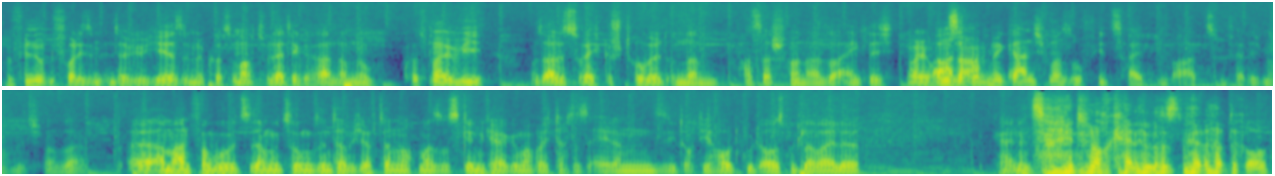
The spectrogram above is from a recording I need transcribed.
fünf Minuten vor diesem Interview hier sind wir kurz mal auf Toilette gerannt, haben nur kurz mal irgendwie uns alles zurechtgestrubbelt und dann passt das schon. Also eigentlich Neue Hose beansprucht an. mir gar nicht mal so viel Zeit im Bad zum Fertigmachen, würde ich mal sagen. Äh, am Anfang, wo wir zusammengezogen sind, habe ich öfter noch mal so Skincare gemacht, weil ich dachte, ey, dann sieht auch die Haut gut aus. Mittlerweile keine Zeit und auch keine Lust mehr da drauf.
